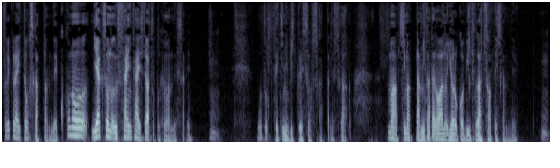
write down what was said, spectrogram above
それくらい言ってほしかったんで、ここのリアクションの薄さに対してはちょっと不安でしたね。うん。もうちょっと敵にびっくりしてほしかったですが、まあ決まった味方側の喜びが伝わってきたんで、うん。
